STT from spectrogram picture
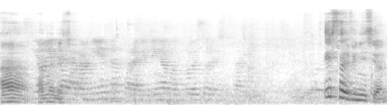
Ah, y las eso. herramientas para que tenga control sobre su salud. Esa definición,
